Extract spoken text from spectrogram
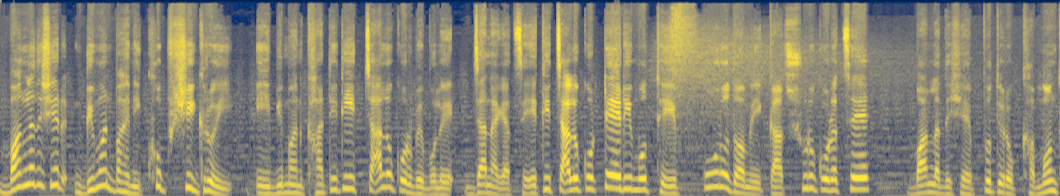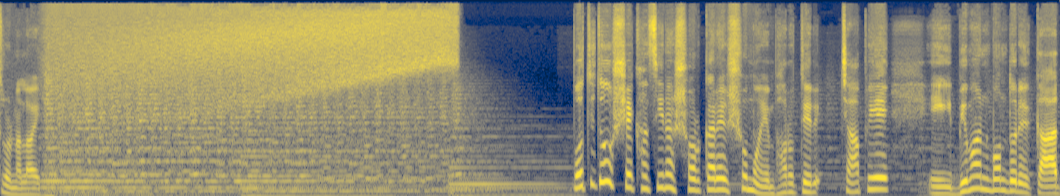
বাংলাদেশের বিমান বাহিনী খুব শীঘ্রই এই বিমান ঘাঁটিটি চালু করবে বলে জানা গেছে। এটি চালু করতে এরই মধ্যে পুরো দমে কাজ শুরু করেছে বাংলাদেশের প্রতিরক্ষা মন্ত্রণালয়। পতিত শেখ হাসিনা সরকারের সময় ভারতের চাপে এই বিমানবন্দরের কাজ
